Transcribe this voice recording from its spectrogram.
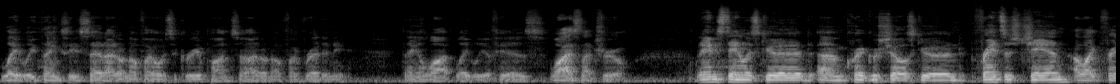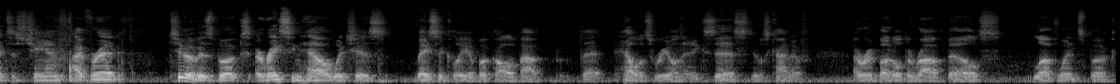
lately things he said I don't know if I always agree upon, so I don't know if I've read anything a lot lately of his. Why that's not true. But Andy Stanley's good. Um, Craig Groeschel's good. Francis Chan, I like Francis Chan. I've read two of his books, Erasing Hell, which is basically a book all about that hell is real and it exists. It was kind of a rebuttal to Rob Bell's Love Wins book.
